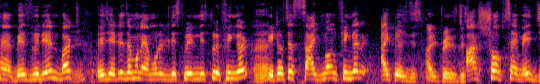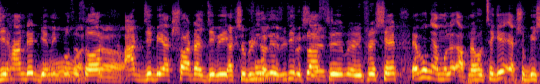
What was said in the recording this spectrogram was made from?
হ্যাঁ বেস ভেরিয়েন্ট বাট এই যে এটা যেমন AMOLED display in display finger. এটা হচ্ছে side mount finger IPS display IPS display। আর সব সেম এই জি হান্ড্রেড গেমিং প্রসেসর। আট জিবি একশো আঠাশ GB 120 full HD plus refresh rate এবং অ্যামোলেড আপনার হচ্ছে গিয়ে একশো বিশ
